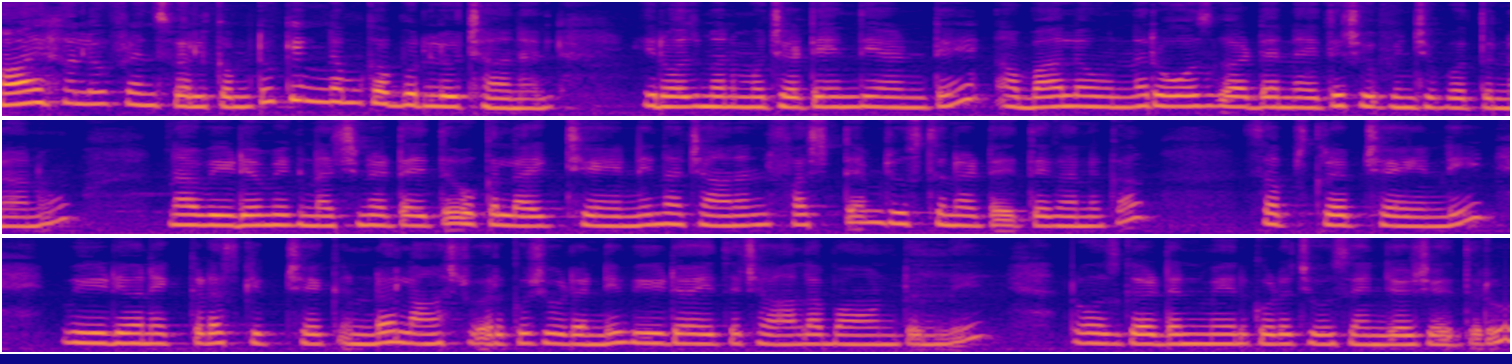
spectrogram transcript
Hi hello friends. Welcome to Kingdom Kaburlu channel. ఈరోజు మనం ముచ్చట ఏంటి అంటే అబాలో ఉన్న రోజ్ గార్డెన్ అయితే చూపించబోతున్నాను. నా వీడియో మీకు నచ్చినట్టయితే ఒక లైక్ చేయండి. నా ఛానల్ ఫస్ట్ టైం చూస్తున్నట్టయితే కనుక సబ్స్క్రైబ్ చేయండి. వీడియోని ఎక్కడ స్కిప్ చేయకుండా లాస్ట్ వరకు చూడండి. వీడియో అయితే చాలా బాగుంటుంది. రోజ్ గార్డెన్ మీరు కూడా చూసి ఎంజాయ్ చేద్దరు.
